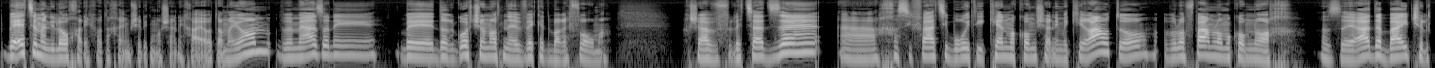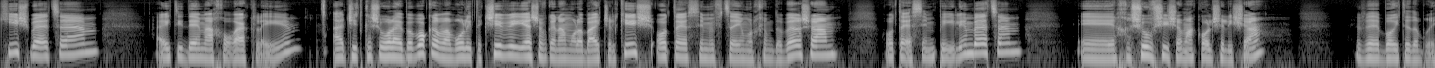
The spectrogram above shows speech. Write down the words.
בעצם אני לא אוכל לחיות את החיים שלי כמו שאני חיה אותם היום, ומאז אני בדרגות שונות נאבקת ברפורמה. עכשיו, לצד זה, החשיפה הציבורית היא כן מקום שאני מכירה אותו, אבל אף פעם לא מקום נוח. אז uh, עד הבית של קיש בעצם, הייתי די מאחורי הקלעים, עד שהתקשרו אליי בבוקר ואמרו לי, תקשיבי, יש הפגנה מול הבית של קיש, עוד טייסים מבצעיים הולכים לדבר שם, עוד טייסים פעילים בעצם. אה, חשוב שיישמע קול של אישה, ובואי תדברי.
